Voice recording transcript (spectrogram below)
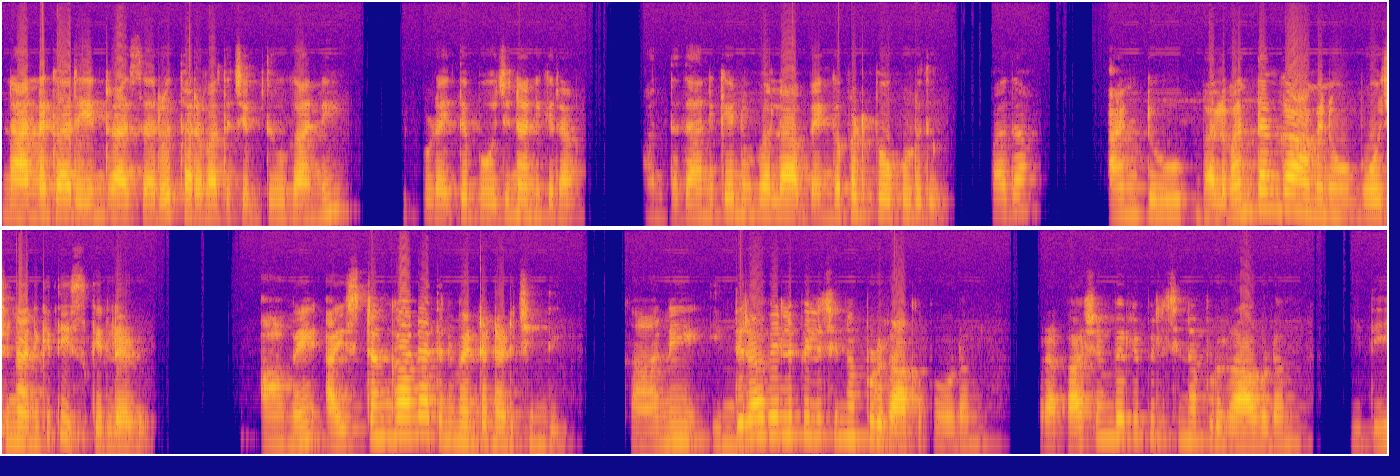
నాన్నగారు ఏం రాశారో తర్వాత చెప్దువు కానీ ఇప్పుడైతే భోజనానికి రా. అంతదానికే నువ్వలా బెంగపడిపోకూడదు. పదా. అంటూ బలవంతంగా ఆమెను భోజనానికి తీసుకెళ్ళాడు. ఆమె అయిష్టంగానే అతని వెంట నడిచింది. కానీ ఇందిరా వెళ్ళి పిలిచినప్పుడు రాకపోవడం ప్రకాశం వెళ్ళి పిలిచినప్పుడు రావడం ఇది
